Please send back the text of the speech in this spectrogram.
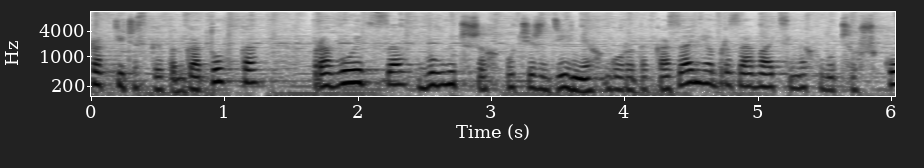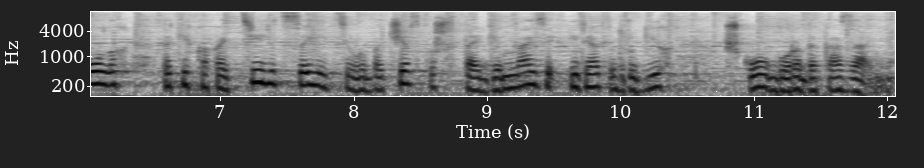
Практическая подготовка проводится в лучших учреждениях города Казани образовательных, в лучших школах, таких как IT-лицей, Лобачевская, шестая гимназия и ряд других школ города Казани.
